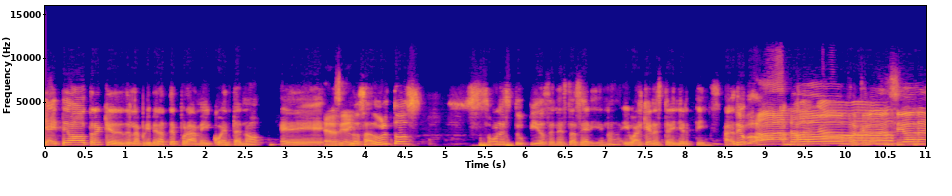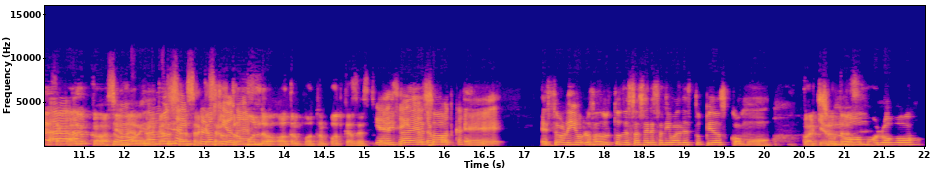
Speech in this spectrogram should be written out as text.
y, ahí te va otra que desde la primera temporada me di cuenta, ¿no? Eh, los adultos son estúpidos en esta serie, ¿no? Igual que en Stranger Things. Ah, digo, ah no, no, ¿por qué lo mencionas? Ah, acaba de ocasionar, no, acaba de hacer que sea otro mundo, otro, otro podcast de esto. Ya Edita eso, eh, son, los adultos de esta serie son igual de estúpidos como Cualquier su otro. no homólogo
